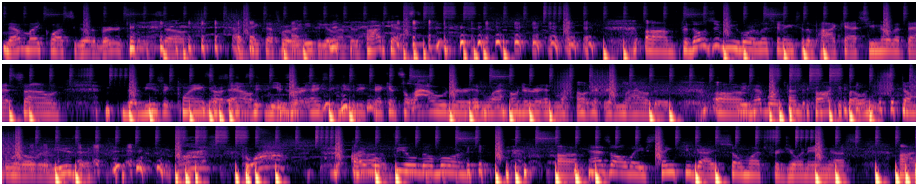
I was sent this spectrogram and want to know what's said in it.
now Mike wants to go to Burger King, so I think that's where we need to go after the podcast. Um, for those of you who are listening to the podcast, you know that that sound, the music playing It's us out, is our exit music that gets louder and louder and louder and louder. Um, We'd have more time to talk if I wasn't stumbling over the music. What? I will feel no more. Um, as always, thank you guys so much for joining us on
